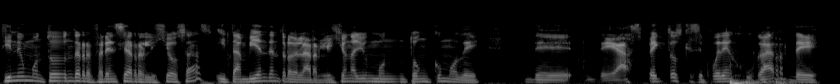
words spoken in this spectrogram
tiene un montón de referencias religiosas y también dentro de la religión hay un montón como de, de, de aspectos que se pueden jugar, de,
